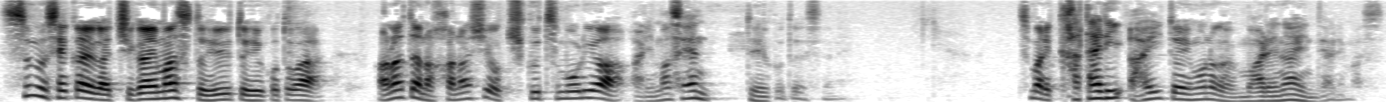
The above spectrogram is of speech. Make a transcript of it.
住む世界が違いますというということは、あなたの話を聞くつもりはありませんということですよね。つまり語り合いというものが生まれないんであります。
